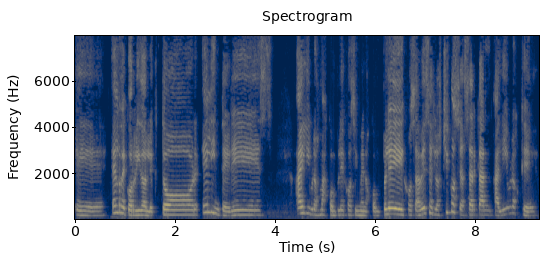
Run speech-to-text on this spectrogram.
eh, el recorrido lector, el interés. Hay libros más complejos y menos complejos. A veces los chicos se acercan a libros que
